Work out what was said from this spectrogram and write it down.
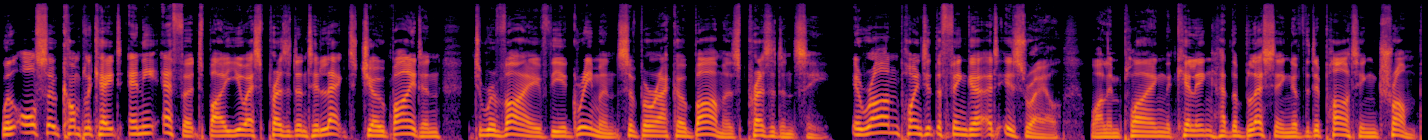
will also complicate any effort by US President elect Joe Biden to revive the agreements of Barack Obama's presidency. Iran pointed the finger at Israel while implying the killing had the blessing of the departing Trump.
